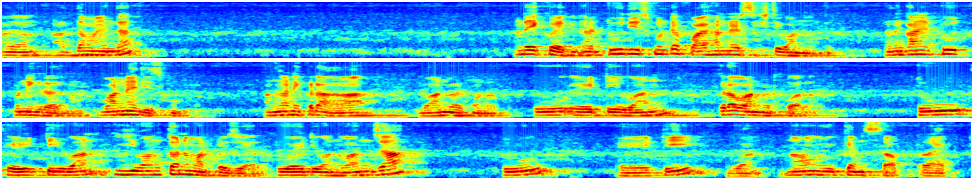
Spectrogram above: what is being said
అది అర్థమైందా? అంటే ఎక్కువ అయిపోయింది. అది టూ తీసుకుంటే ఫైవ్ హండ్రెడ్ సిక్స్టీ వన్ ఉంది అందుకని టూ పనికి రాదు మనం. వన్నే తీసుకుంటాం. అందుకని ఇక్కడ వన్ పెట్టుకుంటాం. టూ ఎయిటీ వన్ ఇక్కడ వన్ పెట్టుకోవాలి. టూ ఎయిటీ వన్ ఈ వన్తోనే మల్టిప్లై చేయాలి. టూ ఎయిటీ వన్ వన్ జా two eighty one now you can subtract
